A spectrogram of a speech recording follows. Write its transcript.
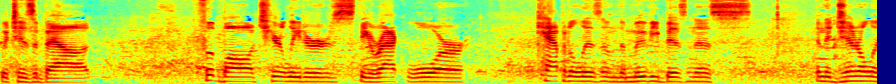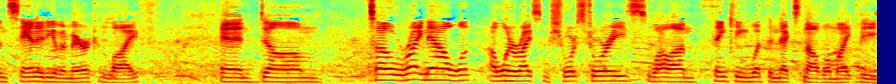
which is about football, cheerleaders, the Iraq War, capitalism, the movie business, and the general insanity of American life. And um, so right now, I want, I want to write some short stories while I'm thinking what the next novel might be.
